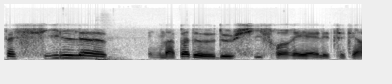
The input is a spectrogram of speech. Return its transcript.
facile. On n'a pas de, de chiffres réels, etc.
